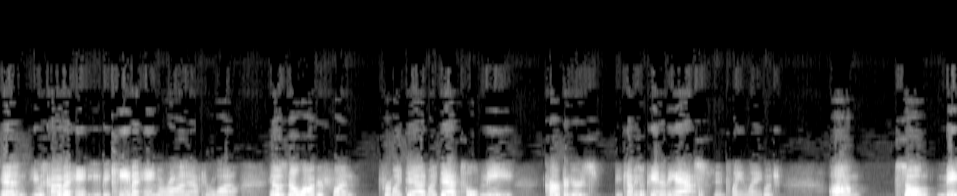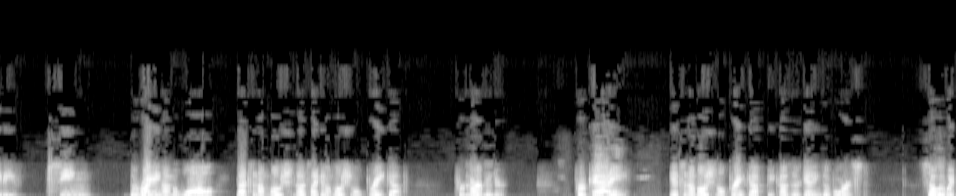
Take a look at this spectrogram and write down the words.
and he was kind of a hang, he became a hanger-on after a while. And it was no longer fun for my dad. My dad told me Carpenter's becoming a pain in the ass in plain language. Um, so maybe seeing the writing on the wall, that's an emotion. That's like an emotional breakup for Carpenter. For Patty, it's an emotional breakup because they're getting divorced. So it would,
